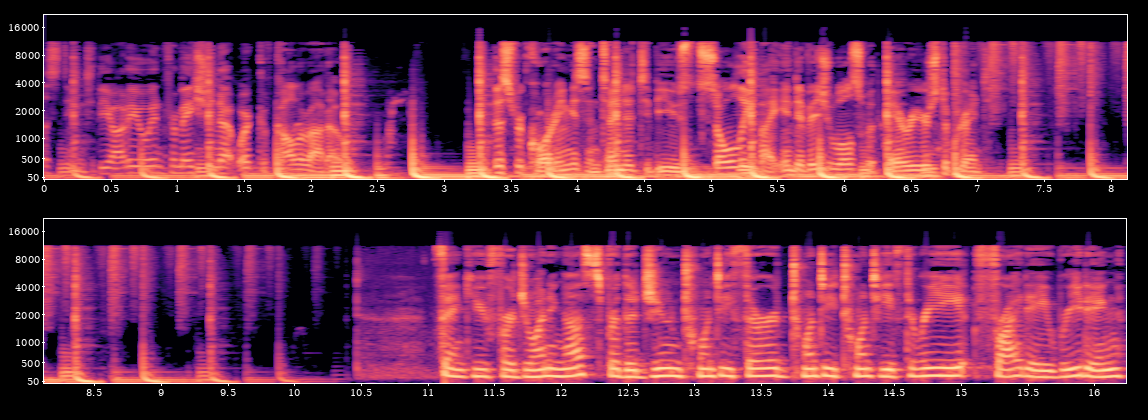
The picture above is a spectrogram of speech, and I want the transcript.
Listening to the Audio Information Network of Colorado. This recording is intended to be used solely by individuals with barriers to print. Thank you for joining us for the June 23rd, 2023 Friday reading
